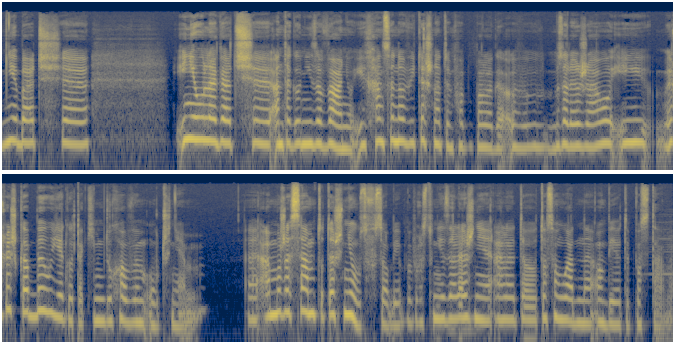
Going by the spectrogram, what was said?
nie bać się i nie ulegać e, antagonizowaniu. I Hansenowi też na tym polega, e, zależało i Ryszka był jego takim duchowym uczniem. E, a może sam to też niósł w sobie, po prostu niezależnie, ale to, to są ładne obie te postawy.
